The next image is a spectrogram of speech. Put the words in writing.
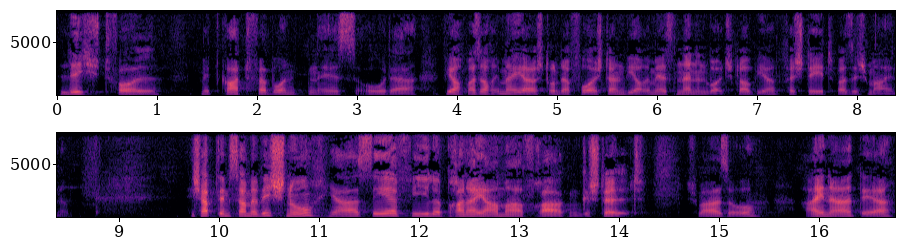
lichtvoll, mit Gott verbunden ist oder wie auch, was auch immer ihr euch darunter vorstellen, wie auch immer ihr es nennen wollt. Ich glaube, ihr versteht, was ich meine. Ich habe dem Same Vishnu ja sehr viele Pranayama-Fragen gestellt. Ich war so einer, der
